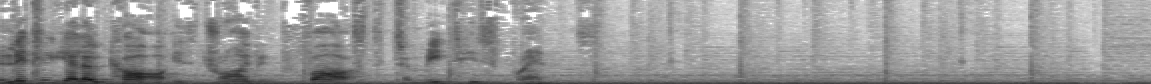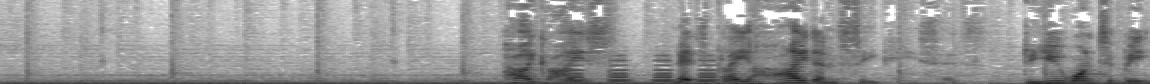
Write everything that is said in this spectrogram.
The little yellow car is driving fast to meet his friends. Hi guys, let's play hide and seek, he says. Do you want to be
